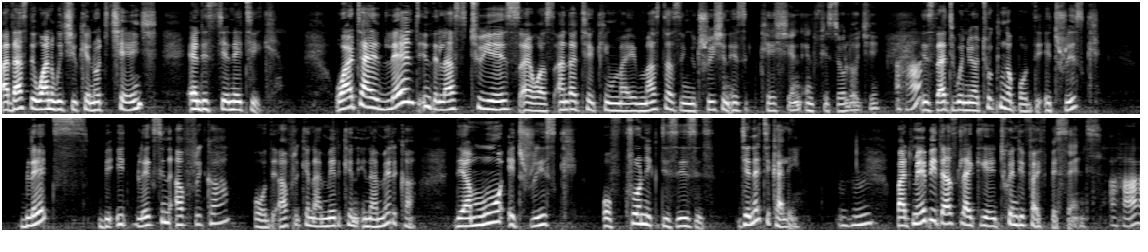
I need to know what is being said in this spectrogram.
but that's the one which you cannot change, and it's genetic. What I learned in the last two years, I was undertaking my master's in nutrition education and physiology, uh-huh. is that when you are talking about the at risk, blacks, be it blacks in Africa or the African American in America, they are more at risk of chronic diseases genetically. Mm-hmm. But maybe that's like a 25%. Uh huh.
